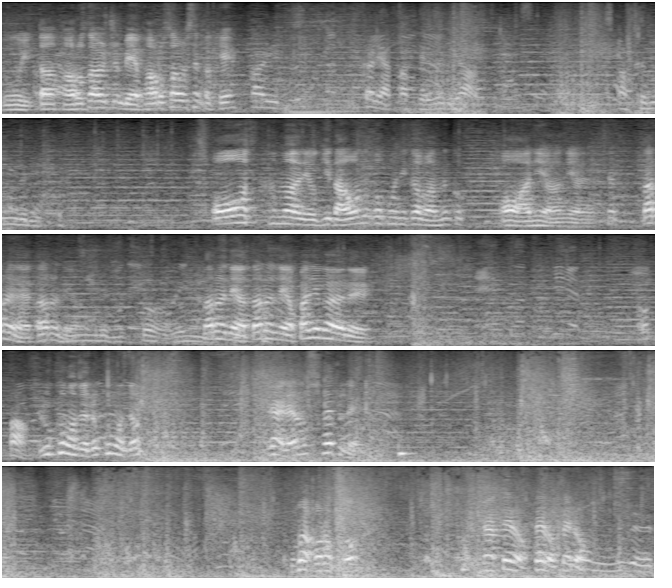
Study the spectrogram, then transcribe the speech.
누구 있다? 바로 싸울 준비해. 바로 싸울 생각해. 색깔이, 색깔이 아까 개들이야. 아, 그놈들이 있어. 어 잠깐만 여기 나오는 거 보니까 맞는 거. 어 아니야 아니야. 색- 다른 애야 다른 애야. 그놈들 있어. 다른 애야 다른 애야 빨리 가야 돼. 떴다. 루크 먼저 루크 먼저. 그냥 내가 해도 돼. 도발 걸었어. 그냥 때려 때려 때려. 형 있는데 왜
